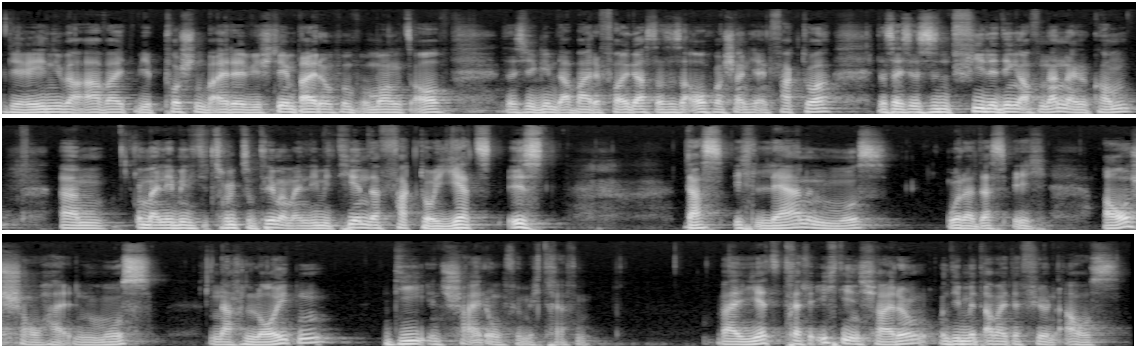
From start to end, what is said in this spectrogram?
wir reden über Arbeit, wir pushen beide, wir stehen beide um 5 Uhr morgens auf. Das heißt, wir geben da beide Vollgas, das ist auch wahrscheinlich ein Faktor. Das heißt, es sind viele Dinge aufeinander gekommen. Ähm, und mein Limit zurück zum Thema, mein limitierender Faktor jetzt ist, dass ich lernen muss, oder dass ich Ausschau halten muss nach Leuten, die Entscheidungen für mich treffen. Weil jetzt treffe ich die Entscheidung und die Mitarbeiter führen aus.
